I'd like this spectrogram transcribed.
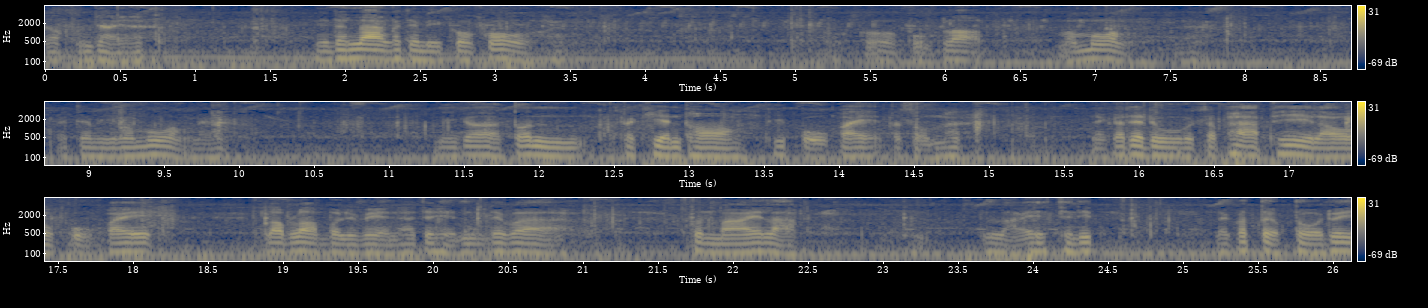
ดอกลำไยฮะนี่ด้านล่างก็จะมีโกโก้โกโก้ปลูกรอบมะม่วงนะก็จะมีมะม่วงนะครับ นี่ก็ต้นตะเคียนทองที่ปลูกไปผสมฮะเนี่ยก็จะดูสภาพที่เราปลูกไว้รอบๆบบริเวณนะจะเห็นได้ว่าต้นไม้หลากหลายชนิด แล้วก็เติบโตด้วย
